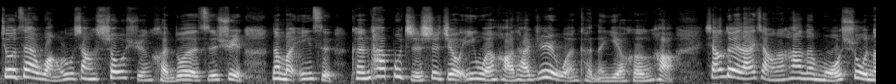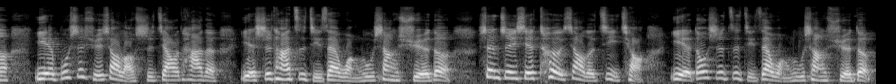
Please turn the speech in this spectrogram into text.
就在网络上搜寻很多的资讯。那么，因此可能他不只是只有英文好，他日文可能也很好。相对来讲呢，他的魔术呢，也不是学校老师教他的，也是他自己在网络上学的，甚至一些特效的技巧，也都是自己在网络上学的。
